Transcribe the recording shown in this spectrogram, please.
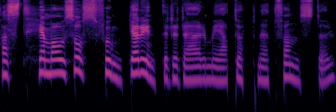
Fast hemma hos oss funkar inte det där med att öppna ett fönster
